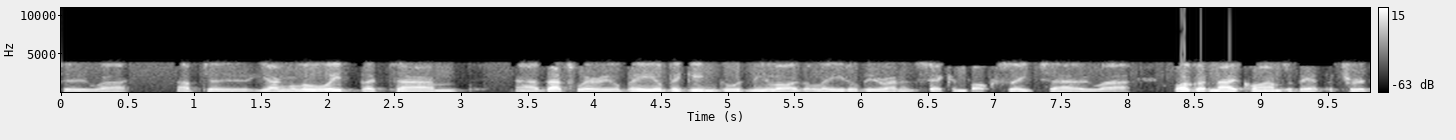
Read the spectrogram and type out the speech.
to uh, up to young Lloyd. But um, uh, that's where he'll be. He'll begin good, and he'll either lead or be running second box seat. So uh, I've got no qualms about the trip.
